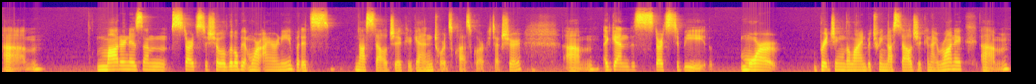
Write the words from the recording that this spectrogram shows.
Um, modernism starts to show a little bit more irony, but it's nostalgic again towards classical architecture. Um, again, this starts to be more bridging the line between nostalgic and ironic um,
